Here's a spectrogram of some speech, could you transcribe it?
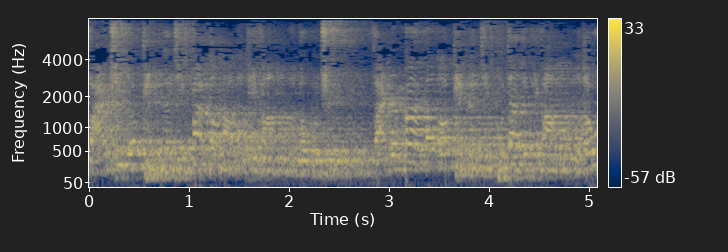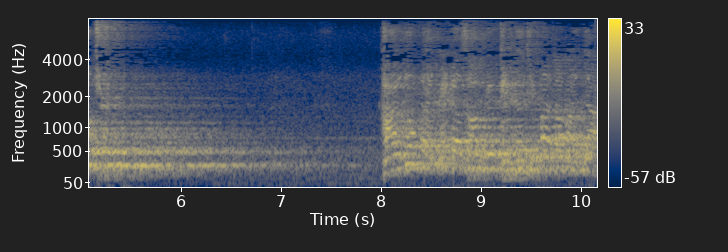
凡是有肯德基、麦当劳的地方，我都不去；凡是麦当劳、肯德基不在的地方，我都去。他用的原料商跟肯德基、麦当劳一样，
